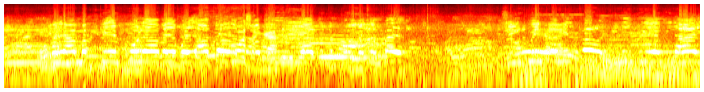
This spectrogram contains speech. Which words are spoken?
O kaya mag-PM po lang kayo kay ate. At sa pamilya, ito po ang number. 50 mil po, ibinibigay ang inahay.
